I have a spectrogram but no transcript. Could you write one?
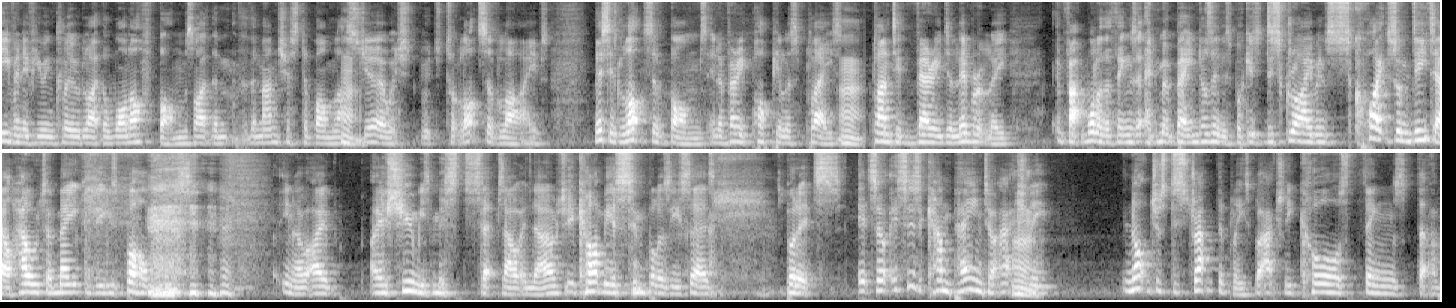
even if you include like the one-off bombs, like the the Manchester bomb last hmm. year, which which took lots of lives. This is lots of bombs in a very populous place, hmm. planted very deliberately. In fact, one of the things that Ed McBain does in this book is describe in quite some detail how to make these bombs. you know, I I assume he's missed steps out in there. It can't be as simple as he says, but it's it's a it's just a campaign to actually hmm. Not just distract the police, but actually cause things that are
